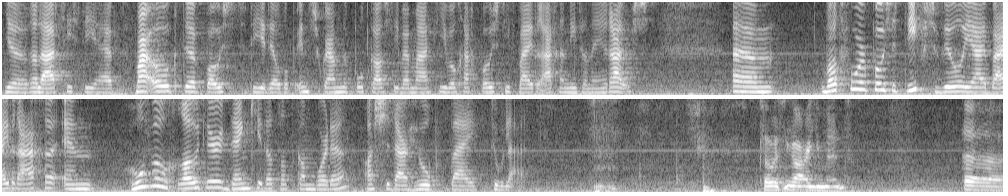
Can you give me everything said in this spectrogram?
je relaties die je hebt. Maar ook de posts die je deelt op Instagram, de podcast die wij maken. Je wil graag positief bijdragen en niet alleen ruis. Ehm, wat voor positiefs wil jij bijdragen en hoeveel groter denk je dat dat kan worden als je daar hulp bij toelaat? Closing argument. Eh,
